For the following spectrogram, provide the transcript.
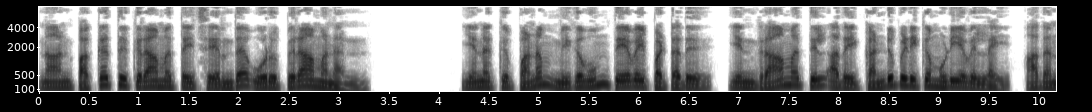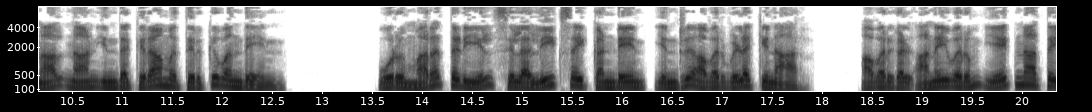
நான் பக்கத்து கிராமத்தைச் சேர்ந்த ஒரு பிராமணன். எனக்கு பணம் மிகவும் தேவைப்பட்டது. என் கிராமத்தில் அதை கண்டுபிடிக்க முடியவில்லை. அதனால் நான் இந்த கிராமத்திற்கு வந்தேன். ஒரு மரத்தடியில் சில லீக்ஸைக் கண்டேன் என்று அவர் விளக்கினார். அவர்கள் அனைவரும் ஏக்நாத்தை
